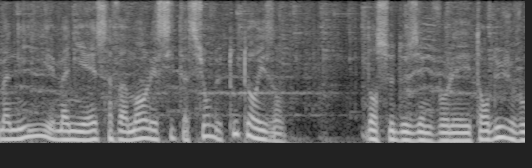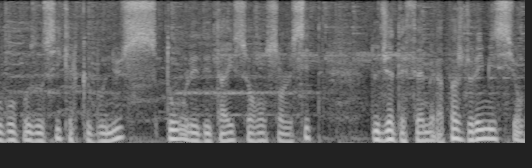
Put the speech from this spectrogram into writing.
manie et maniait savamment les citations de tout horizon. Dans ce deuxième volet étendu, je vous propose aussi quelques bonus, dont les détails seront sur le site de Jet FM et la page de l'émission.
